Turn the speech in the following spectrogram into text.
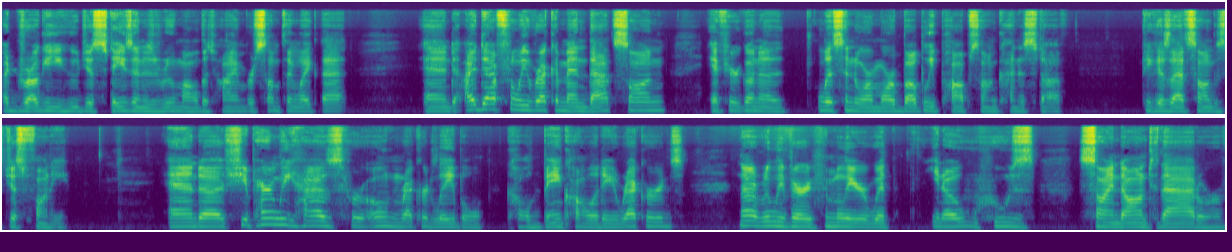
a druggie who just stays in his room all the time or something like that. And I definitely recommend that song. if you're gonna listen to her more bubbly pop song kind of stuff, because that song is just funny. And uh, she apparently has her own record label called Bank Holiday Records. Not really very familiar with, you know, who's signed on to that or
